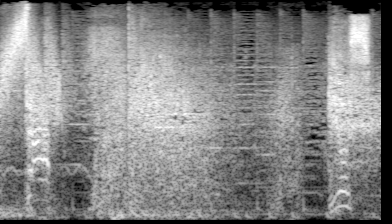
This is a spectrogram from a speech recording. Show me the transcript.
さあ。よし。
